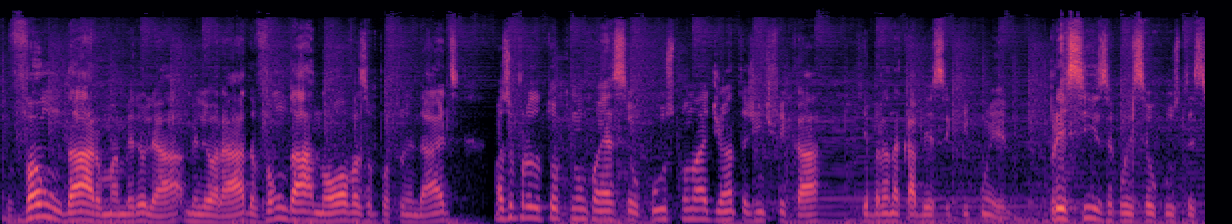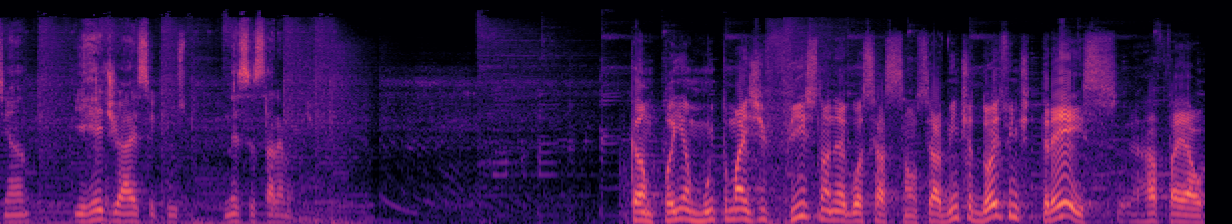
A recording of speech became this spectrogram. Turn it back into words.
vão dar uma melhorada, vão dar novas oportunidades, mas o produtor que não conhece seu custo, não adianta a gente ficar quebrando a cabeça aqui com ele. Precisa conhecer o custo esse ano e redear esse custo necessariamente. Campanha muito mais difícil na negociação. Se a 22, 23, Rafael,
